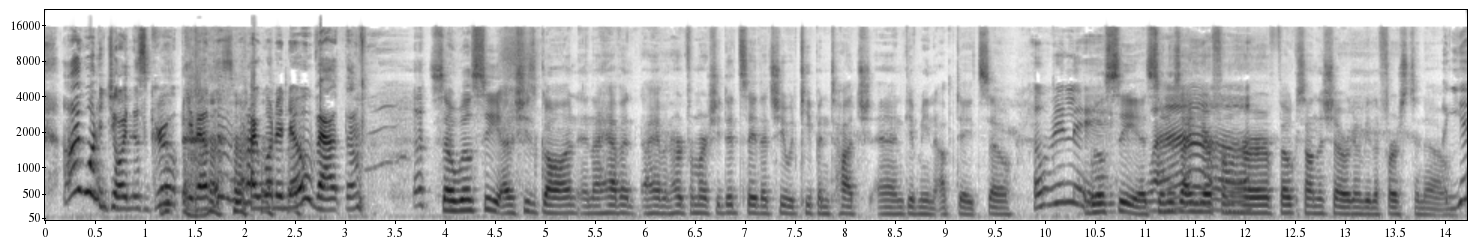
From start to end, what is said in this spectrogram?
i want to join this group you know this is what i want to know about them So we'll see. Uh, she's gone, and I haven't I haven't heard from her. She did say that she would keep in touch and give me an update. So oh really we'll see. As soon as I hear from her, folks on the show are going to be the first to know. yeah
